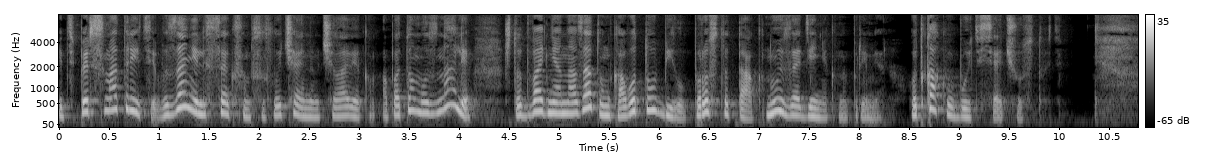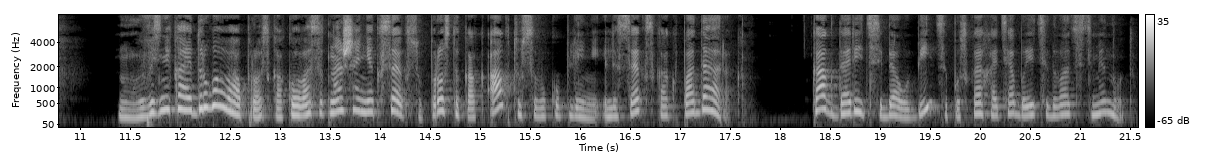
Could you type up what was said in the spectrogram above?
и теперь смотрите, вы занялись сексом со случайным человеком, а потом узнали, что два дня назад он кого-то убил, просто так, ну из-за денег, например. Вот как вы будете себя чувствовать? Ну и возникает другой вопрос, какое у вас отношение к сексу, просто как акту совокупления или секс как подарок? Как дарить себя убийце, пускай хотя бы эти 20 минут?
